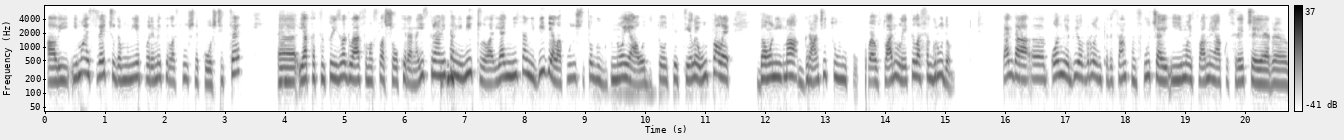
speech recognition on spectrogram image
ali imao je sreću da mu nije poremetila slušne koščice. E, ja kad sam to izvadila, ja sam ostala šokirana. Iskreno nisam ni mislila, ja nisam ni vidjela kužiš tog gnoja od to, te cijele upale, da on ima grančicu u uhu, koja je u stvari uletila sa grudom. Tako da, e, on mi je bio vrlo interesantan slučaj i imao je stvarno jako sreće, jer e,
